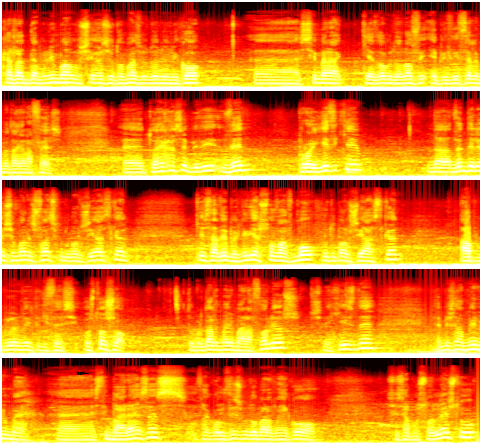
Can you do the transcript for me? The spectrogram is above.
κατά την ταπεινή μου άποψη έχασε το μάτι με τον Ιωνικό ε, σήμερα και εδώ με τον Όφη επειδή ήθελε μεταγραφές. Ε, το έχασε επειδή δεν προηγήθηκε να δεν τελείωσε μάλλον τις φάσεις που του παρουσιάστηκαν και στα δύο παιχνίδια στο βαθμό που του παρουσιάστηκαν από πλεονεκτική θέση. Ωστόσο, το πρωτάθλημα είναι μαραθώνιος, συνεχίζεται. Εμείς θα μείνουμε ε, στην παρέα σας. Θα ακολουθήσουμε τον Παναθηναϊκό στις αποστολές του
